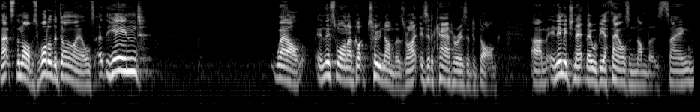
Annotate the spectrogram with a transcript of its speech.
that's the knobs. What are the dials? At the end, well, in this one I've got two numbers, right? Is it a cat or is it a dog? Um, in ImageNet there would be a thousand numbers saying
